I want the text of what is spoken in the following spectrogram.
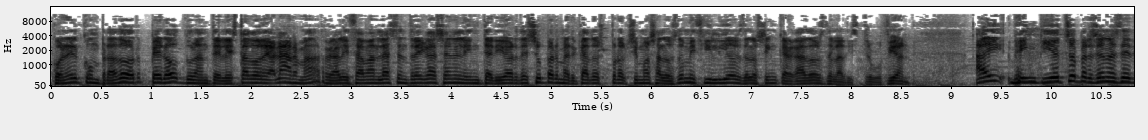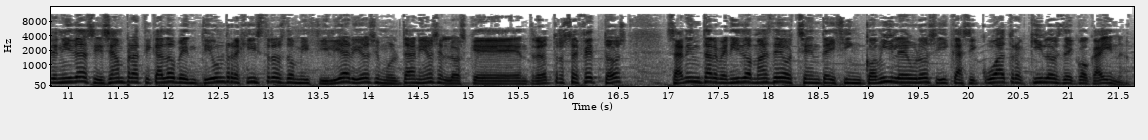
con el comprador, pero durante el estado de alarma realizaban las entregas en el interior de supermercados próximos a los domicilios de los encargados de la distribución. Hay 28 personas detenidas y se han practicado 21 registros domiciliarios simultáneos en los que, entre otros efectos, se han intervenido más de 85.000 euros y casi 4 kilos de cocaína.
